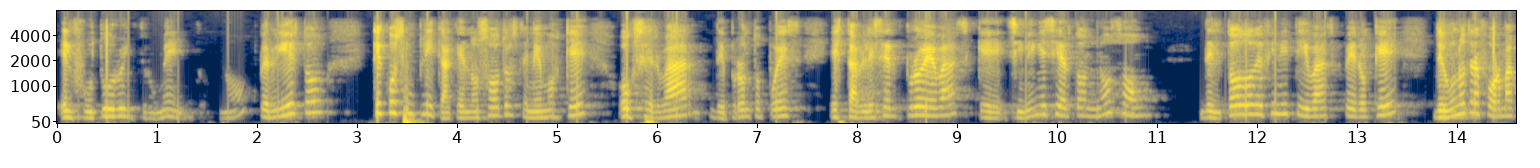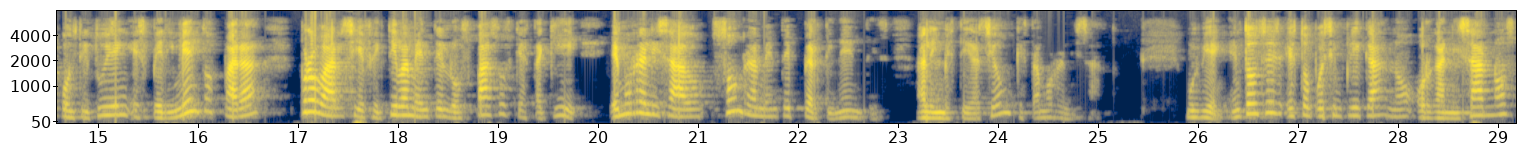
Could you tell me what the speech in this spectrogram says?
el futuro instrumento, ¿no? Pero ¿y esto qué cosa implica? Que nosotros tenemos que observar, de pronto pues, establecer pruebas que, si bien es cierto, no son del todo definitivas, pero que de una u otra forma constituyen experimentos para probar si efectivamente los pasos que hasta aquí hemos realizado son realmente pertinentes a la investigación que estamos realizando. Muy bien, entonces esto pues implica ¿no? organizarnos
